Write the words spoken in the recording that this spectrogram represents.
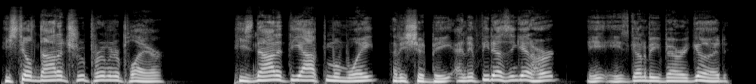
He's still not a true perimeter player. He's not at the optimum weight that he should be. And if he doesn't get hurt, he's going to be very good,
